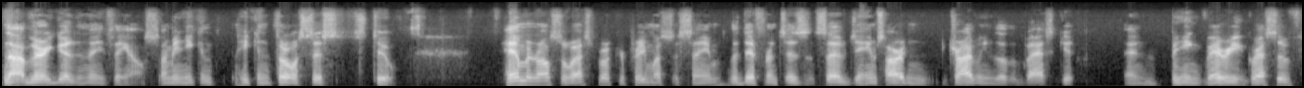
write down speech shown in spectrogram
Not very good in anything else. I mean, he can he can throw assists too. Him and Russell Westbrook are pretty much the same. The difference is instead of James Harden driving to the basket and being very aggressive,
